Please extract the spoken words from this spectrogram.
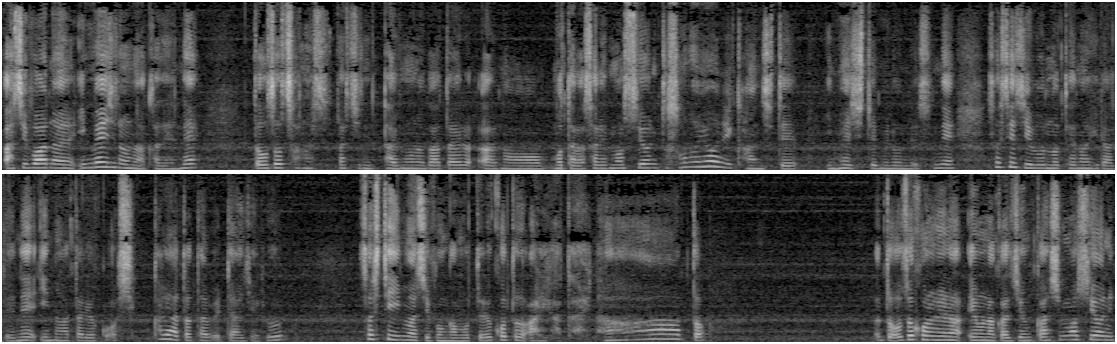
味わわないイメージの中でねどうぞその人たちに食べ物が与えらあのもたらされますようにとそのように感じてイメージしてみるんですね。そして自分の手のひらでね胃の辺りをこうしっかり温めてあげる。そして今自分が持ってることをありがたいなとどうぞこの世の中循環しますように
